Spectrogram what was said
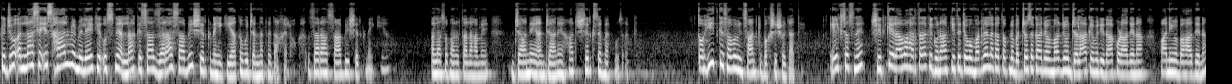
کہ جو اللہ سے اس حال میں ملے کہ اس نے اللہ کے ساتھ ذرا سا بھی شرک نہیں کیا تو وہ جنت میں داخل ہوگا۔ ذرا سا بھی شرک نہیں کیا۔ اللہ سبحان تعالیٰ ہمیں جانے، انجانے ہر شرک سے محفوظ رکھے۔ توحید کے سبب انسان کی بخش ہو جاتی۔ ایک شخص نے شرک کے علاوہ ہر طرح کے گناہ کیے تھے۔ جب وہ مرنے لگا تو اپنے بچوں سے کہا، جب مر، جو جلا کے میری راک اڑا دینا، پانی میں بہا دینا۔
